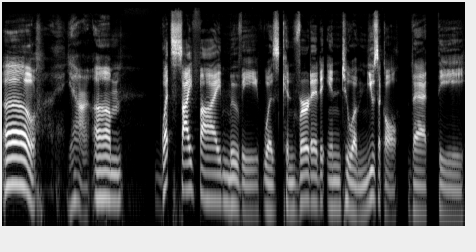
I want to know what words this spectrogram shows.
Oh, yeah. Um, what sci-fi movie was converted into a musical that the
